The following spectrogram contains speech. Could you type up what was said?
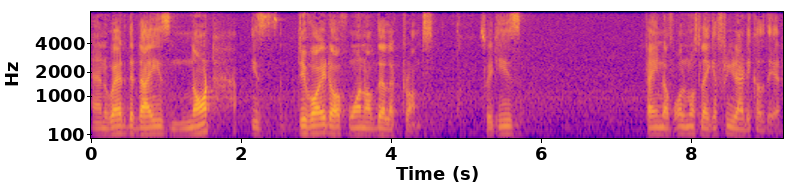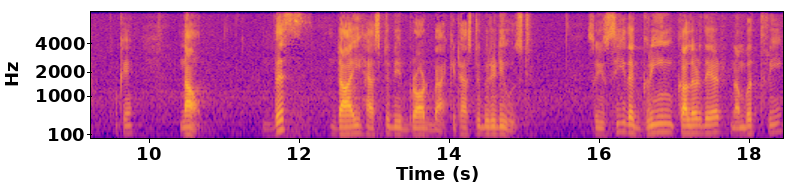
and where the dye is not is devoid of one of the electrons. So, it is kind of almost like a free radical there. Okay. Now, this dye has to be brought back, it has to be reduced. So, you see the green color there number 3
